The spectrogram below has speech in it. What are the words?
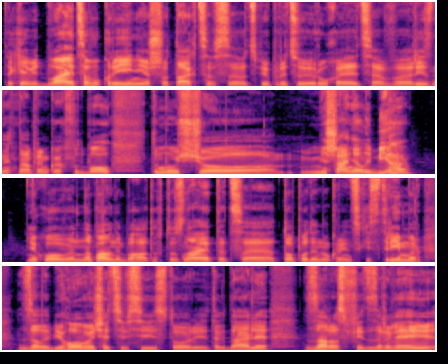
таке відбувається в Україні, що так це все от співпрацює, рухається в різних напрямках футбол, тому що Мішаня Лебіга, якого ви напевне багато хто знаєте, це топ-1 український стрімер, Залебіговича, ці всі історії і так далі. Зараз Фіт Зарвей,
